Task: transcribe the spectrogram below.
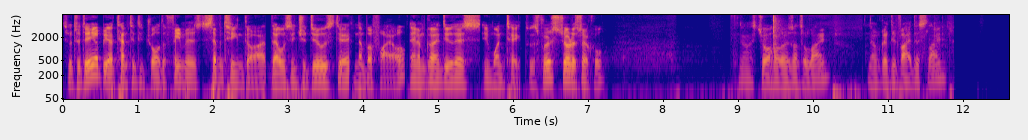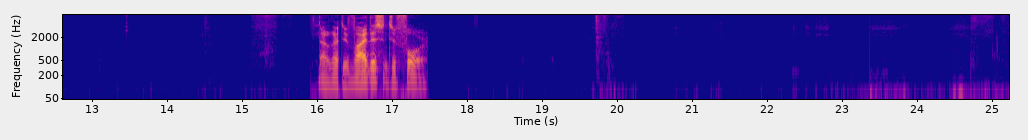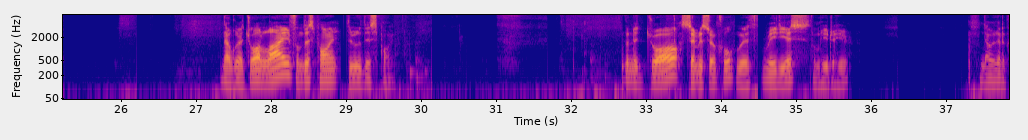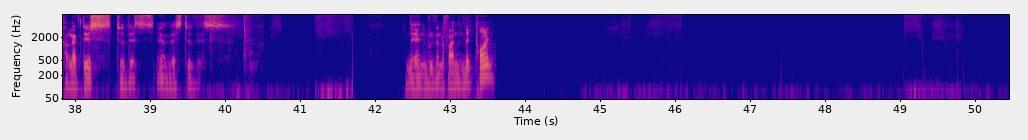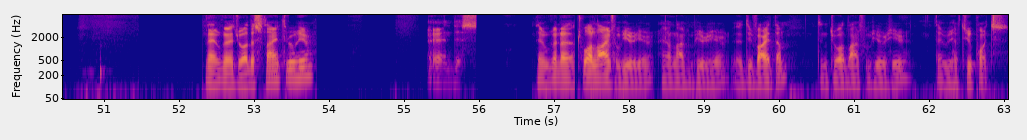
So today I'll be attempting to draw the famous 17 gon that was introduced in number Numberphile and I'm going to do this in one take. So let's first draw the circle. Now let's draw a horizontal line. Now we're going to divide this line. Now we're going to divide this into four. Now we're going to draw a line from this point through this point. We're going to draw a semicircle with radius from here to here. Now we're going to connect this to this and this to this. Then we're going to find the midpoint. Then we're going to draw this line through here. And this. Then we're going to draw a line from here to here and a line from here to here. Uh, divide them. Then draw a line from here to here. Then we have two points.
